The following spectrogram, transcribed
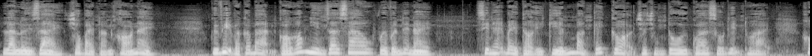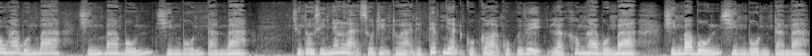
là lời giải cho bài toán khó này. Quý vị và các bạn có góc nhìn ra sao về vấn đề này? Xin hãy bày tỏ ý kiến bằng cách gọi cho chúng tôi qua số điện thoại 0243 934 9483. Chúng tôi xin nhắc lại số điện thoại để tiếp nhận cuộc gọi của quý vị là 0243 934 9483.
